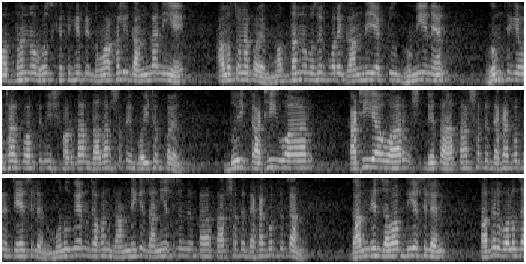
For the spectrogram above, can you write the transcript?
মধ্যাহ্নভোজ খেতে খেতে নোয়াখালী দাঙ্গা নিয়ে আলোচনা করেন। মধ্যাহ্নভোজের পরে গান্ধী একটু ঘুমিয়ে নেন। ঘুম থেকে ওঠার পর তিনি সর্দার দাদার সাথে বৈঠক করেন। দুই কাঠিওয়ার কাঠিয়াওয়ার নেতা তার সাথে দেখা করতে চেয়েছিলেন। মনুবেন যখন গান্ধীকে জানিয়েছিলেন যে তারা তার সাথে দেখা করতে চান, গান্ধীর জবাব দিয়েছিলেন, তাদের বলো যে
